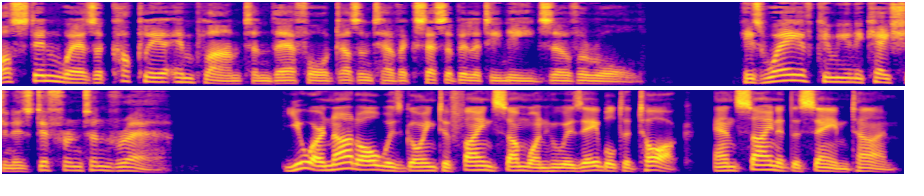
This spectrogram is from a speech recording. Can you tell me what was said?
Austin wears a cochlear implant and therefore doesn't have accessibility needs overall. His way of communication is different and rare. You are not always going to find someone who is able to talk and sign at the same time.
